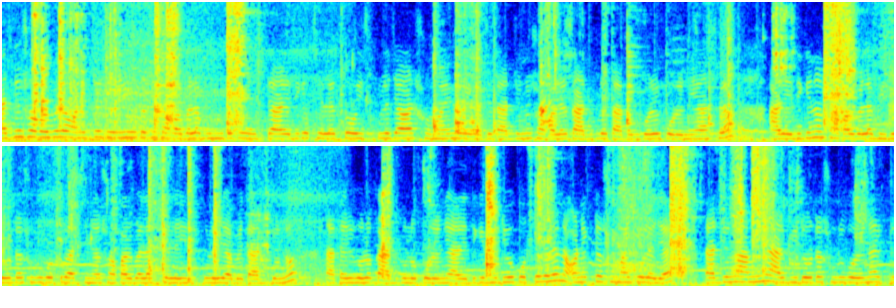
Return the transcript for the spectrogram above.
আজকে সকালবেলা অনেকটা দেরি হয়ে গেছে, সকালবেলা ঘুম থেকে উঠতে। আর এদিকে ছেলের তো স্কুলে যাওয়ার সময় হয়ে গেছে, তার জন্য সকালের কাজগুলো তাড়াতাড়ি করে করে নিয়ে আসলাম। আর এদিকে না সকালবেলা ভিডিওটা শুরু করতে পারছি না, সকালবেলা ছেলে স্কুলে যাবে তার জন্য তাড়াতাড়ি করে কাজগুলো করে নিই আর এদিকে ভিডিও করতে গেলে না অনেকটা সময় চলে যায়, তার জন্য আমি আর ভিডিওটা শুরু করি না, একটু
